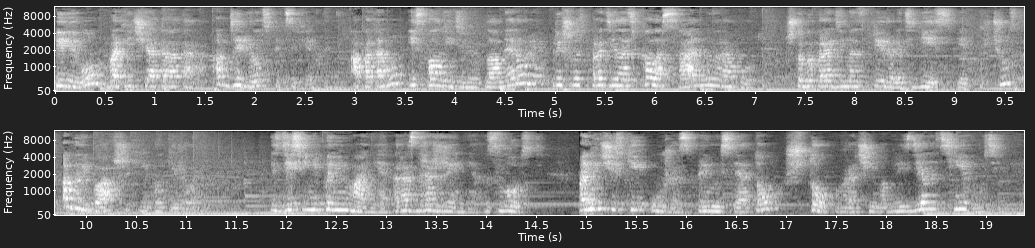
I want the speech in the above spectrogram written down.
Перелом, в отличие от «Аватара», обделен спецэффектами, а потому исполнителю главной роли пришлось проделать колоссальную работу, чтобы продемонстрировать весь спектр чувств, обуревавших его героя. Здесь и непонимание, раздражение, злость, панический ужас при мысли о том, что врачи могли сделать с его семьей.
